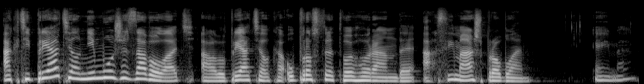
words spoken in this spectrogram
Ak ti priateľ nemôže zavolať, alebo priateľka uprostred tvojho rande, asi máš problém. Amen.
